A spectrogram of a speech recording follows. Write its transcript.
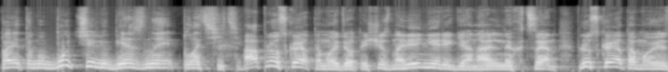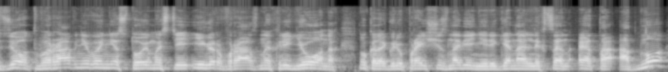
поэтому будьте любезны, платите. А плюс к этому идет исчезновение региональных цен. Плюс к этому идет выравнивание стоимости игр в разных регионах. Ну, когда я говорю про исчезновение региональных цен, это одно,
